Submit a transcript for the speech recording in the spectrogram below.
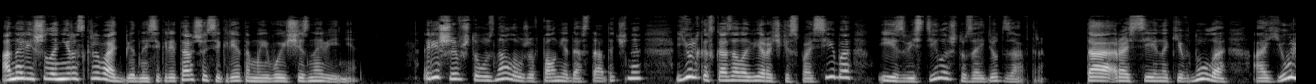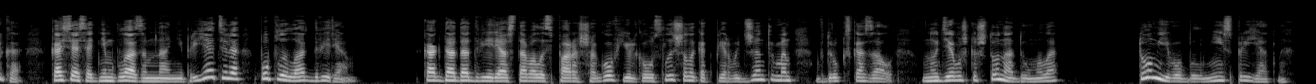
она решила не раскрывать бедной секретарше секрета моего исчезновения. Решив, что узнала уже вполне достаточно, Юлька сказала Верочке спасибо и известила, что зайдет завтра. Та рассеянно кивнула, а Юлька, косясь одним глазом на неприятеля, поплыла к дверям. Когда до двери оставалось пара шагов, Юлька услышала, как первый джентльмен вдруг сказал, «Но девушка что надумала?» Тон его был не из приятных.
